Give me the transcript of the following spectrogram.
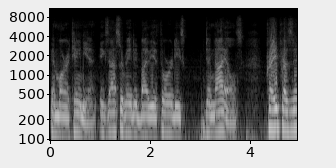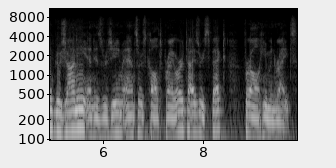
in Mauritania, exacerbated by the authorities' denials. Pray President Ghazouani and his regime answers call to prioritize respect for all human rights.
